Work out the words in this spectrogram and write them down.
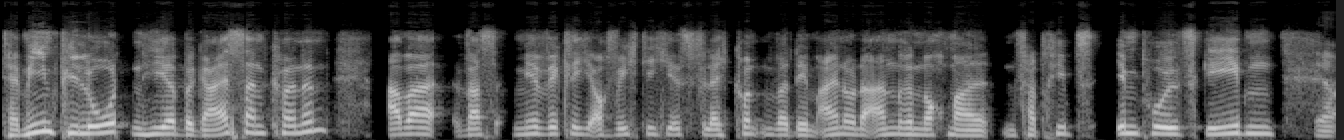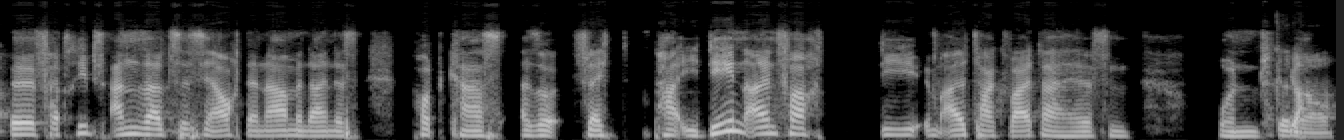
Terminpiloten hier begeistern können. Aber was mir wirklich auch wichtig ist, vielleicht konnten wir dem einen oder anderen nochmal einen Vertriebsimpuls geben. Ja. Äh, Vertriebsansatz ist ja auch der Name deines Podcasts. Also vielleicht ein paar Ideen einfach, die im Alltag weiterhelfen und genau. ja,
